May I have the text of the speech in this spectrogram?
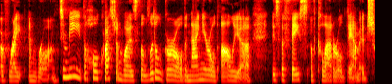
of right and wrong. To me, the whole question was the little girl, the nine year old Alia, is the face of collateral damage.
